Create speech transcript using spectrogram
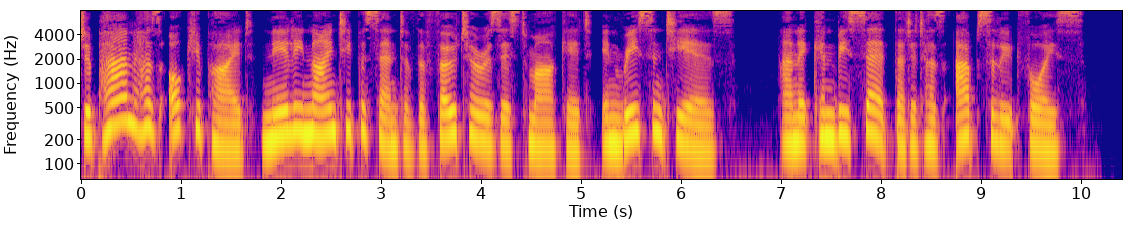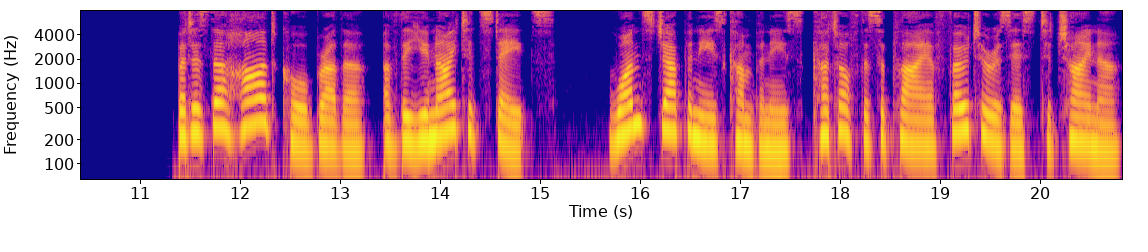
Japan has occupied nearly 90% of the photoresist market in recent years, and it can be said that it has absolute voice. But as the hardcore brother of the United States, once Japanese companies cut off the supply of photoresist to China,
